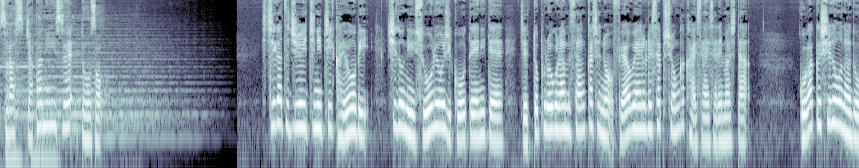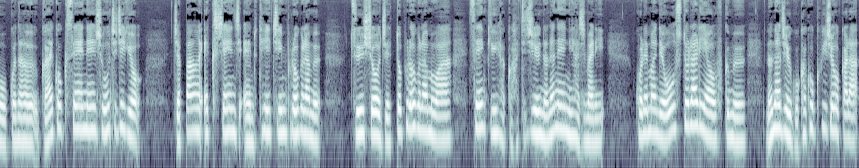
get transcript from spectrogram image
スラスジャパニーズへどうぞ7月11日火曜日、シドニー総領事公邸にて、ジェットプログラム参加者のフェアウェルレセプションが開催されました。語学指導などを行う外国青年招致事業、Japan Exchange Teaching Program、通称ジェットプログラムは1987年に始まり、これまでオーストラリアを含む75カ国以上から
